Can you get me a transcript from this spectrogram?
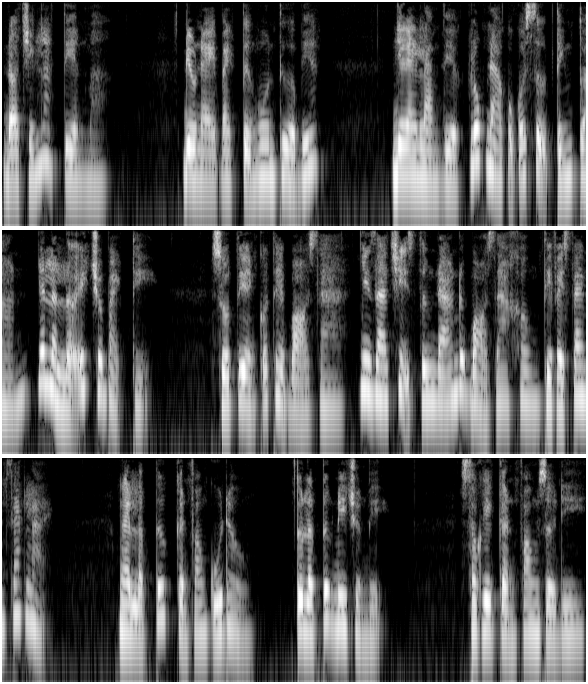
Đó chính là tiền mà Điều này Bạch Tử Ngôn thừa biết. Nhưng anh làm việc lúc nào cũng có sự tính toán, nhất là lợi ích cho Bạch Thị. Số tiền có thể bỏ ra, nhưng giá trị xứng đáng được bỏ ra không thì phải xem xét lại. Ngay lập tức Cần Phong cúi đầu. Tôi lập tức đi chuẩn bị. Sau khi Cần Phong rời đi,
